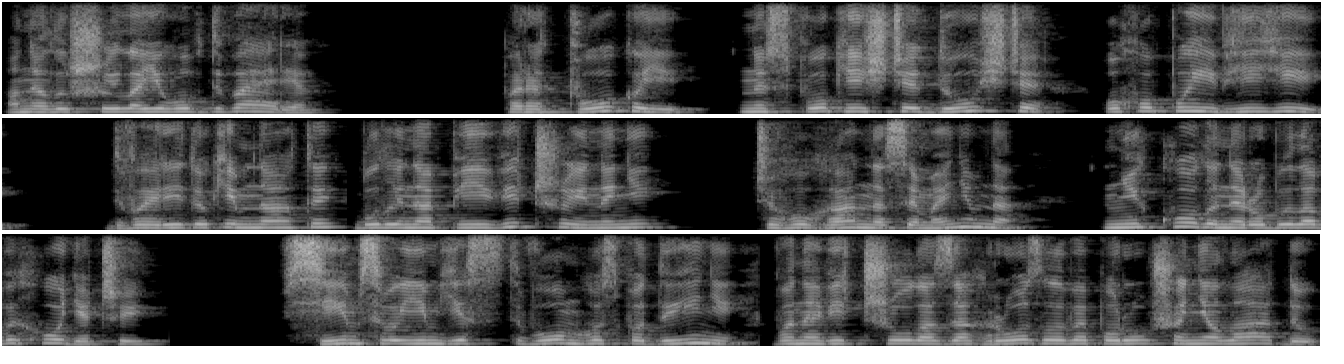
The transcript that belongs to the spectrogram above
а не лишила його в дверях? Передпокої неспокій ще дужче охопив її. Двері до кімнати були напіввідчинені, чого Ганна Семенівна ніколи не робила виходячи. Всім своїм єством господині вона відчула загрозливе порушення ладу.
